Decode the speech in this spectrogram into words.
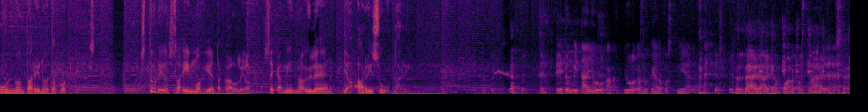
Kunnon tarinoita podcast. Studiossa Immo Hietakallio sekä Minna Yleen ja Ari Suutari. Et ei tule mitään julka, julkaisukelpoista mieleen. No, tää jää ihan varmasti lähetykseen.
